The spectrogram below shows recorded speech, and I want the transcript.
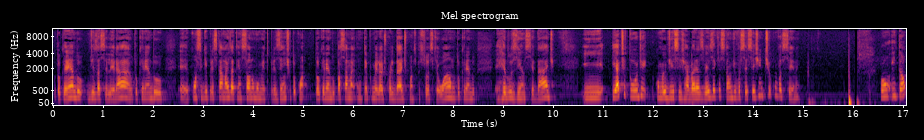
Eu estou querendo desacelerar, eu estou querendo é, conseguir prestar mais atenção no momento presente, eu estou querendo passar um tempo melhor de qualidade com as pessoas que eu amo, estou querendo é, reduzir a ansiedade. E, e a atitude, como eu disse já várias vezes, é questão de você ser gentil com você, né? Bom, então,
